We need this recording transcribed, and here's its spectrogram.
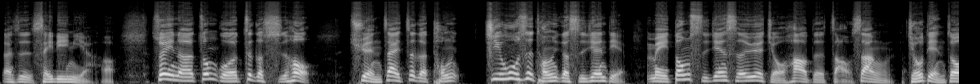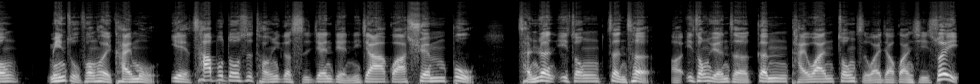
但是谁理你啊啊？所以呢，中国这个时候选在这个同几乎是同一个时间点，美东时间十二月九号的早上九点钟，民主峰会开幕，也差不多是同一个时间点，尼加拉瓜宣布承认一中政策啊，一中原则跟台湾终止外交关系，所以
